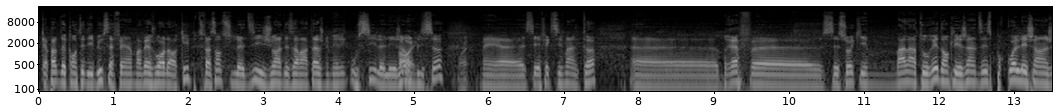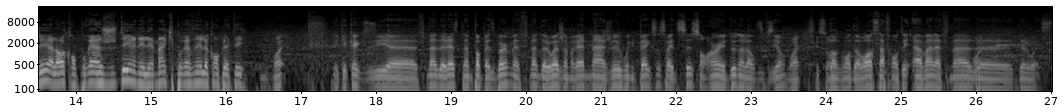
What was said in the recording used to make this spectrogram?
capable de compter des buts que ça fait un mauvais joueur de hockey. Puis de toute façon, tu l'as dit, il joue en désavantage numérique aussi. là. les gens Ah ouais. oublient ça, Ouais. mais euh, c'est effectivement le cas. Euh, bref, euh, c'est sûr qu'il est mal entouré. Donc les gens disent pourquoi l'échanger alors qu'on pourrait ajouter un élément qui pourrait venir le compléter. Il y a quelqu'un qui dit euh, finale de l'Est, n'aime pas Pittsburgh, mais finale de l'Ouest, j'aimerais Nashville, Winnipeg. Ça, ça va être difficile. Ils sont 1 et 2 dans leur division. Oui, c'est ça. Donc, ils vont devoir s'affronter avant la finale Ouais. euh, de l'Ouest.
